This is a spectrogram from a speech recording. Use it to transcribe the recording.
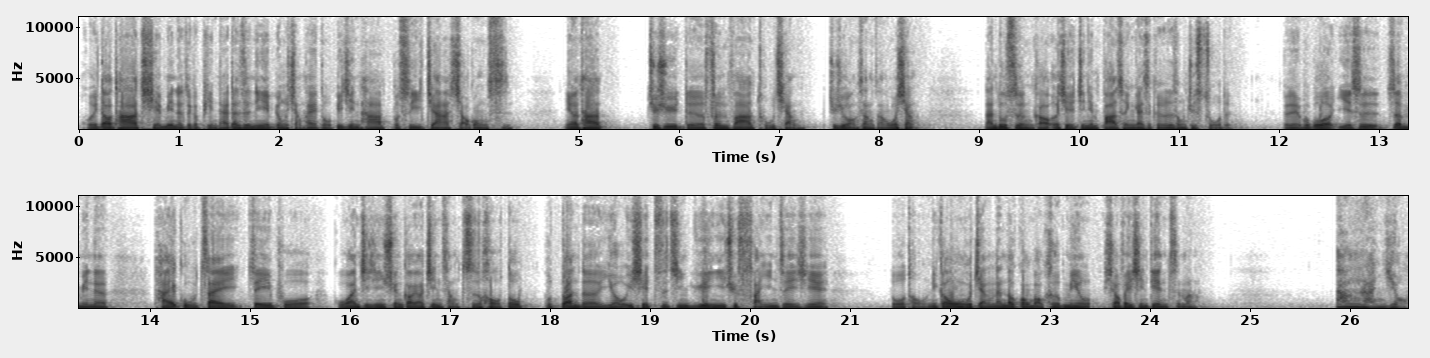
回到它前面的这个平台。但是你也不用想太多，毕竟它不是一家小公司。你要它继续的奋发图强，继续往上涨，我想难度是很高。而且今天八成应该是隔日冲去锁的，对不对？不过也是证明了台股在这一波国安基金宣告要进场之后，都不断的有一些资金愿意去反映这一些多头。你刚我讲，难道光宝科没有消费性电子吗？当然有，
